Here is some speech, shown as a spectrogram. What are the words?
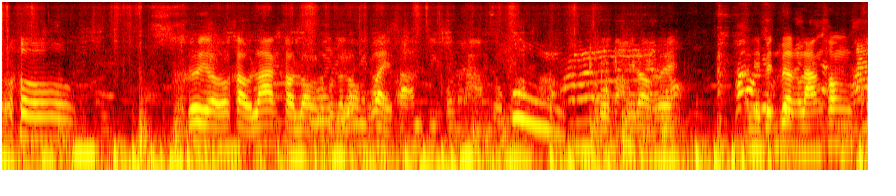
โอ้โหโดยเอาเข้าล่างเข้าลองแล้วมันก็ลองไว้สามสี่คนหามลงโอ้ไม่ต้องเลยอันนี้เป็นเบื้องหลังของค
